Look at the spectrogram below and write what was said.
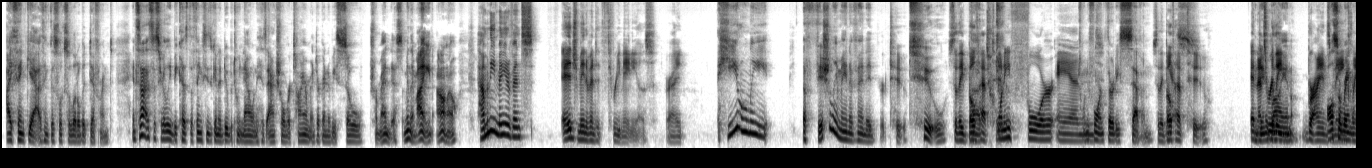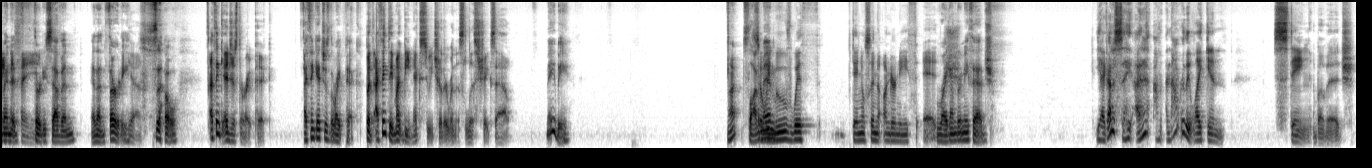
I think yeah, I think this looks a little bit different. It's not necessarily because the things he's going to do between now and his actual retirement are going to be so tremendous. I mean, they might. I don't know. How many main events? Edge main evented three manias, right? He only officially main evented Or two. two, So they both Uh, have two. 24 and 24 and 37. So they both Yes. have two. And And that's Daniel really Bryan Bryan's also main claim to evented fame. 37 and then 30. Yeah. So I think Edge is the right pick. I think Edge is the right pick. But I think they might be next to each other when this list shakes out. Maybe. All right, slot so him we move with Danielson underneath Edge. right underneath Edge. Yeah, I gotta say, I, I'm- not really liking Sting above Edge.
